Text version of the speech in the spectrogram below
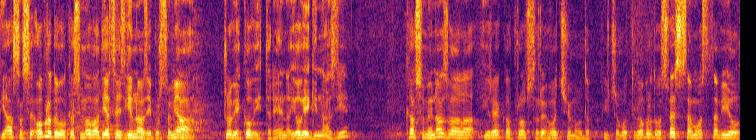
ja sam se obradovao kad su me ova djeca iz gimnazije, pošto sam ja čovjek ovih terena i ove gimnazije, kad su me nazvala i rekla, profesore, hoćemo da pričamo o tome, obradovo, sve sam ostavio,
